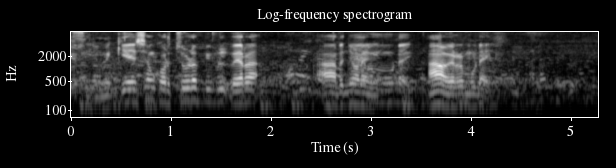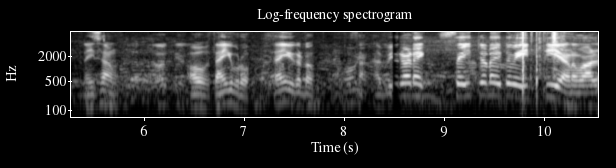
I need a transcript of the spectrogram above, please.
ഈ സിനിമയ്ക്ക് ശേഷം കുറച്ചുകൂടെ പീപ്പിൾ വേറെ അറിഞ്ഞു തുടങ്ങി. ആ വേറെ മൂഡായി നൈസാണ് ഓ thank you bro thank you കേട്ടോ. എക്സൈറ്റഡ് ആയിട്ട് വെയിറ്റ് ചെയ്യാണ് വാഴ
